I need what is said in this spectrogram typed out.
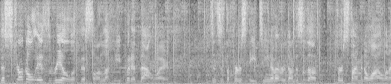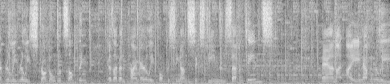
The struggle is real with this one, let me put it that way. Since it's the first 18 I've ever done. This is the first time in a while that I've really, really struggled with something as I've been primarily focusing on 16s and 17s, and I, I haven't really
